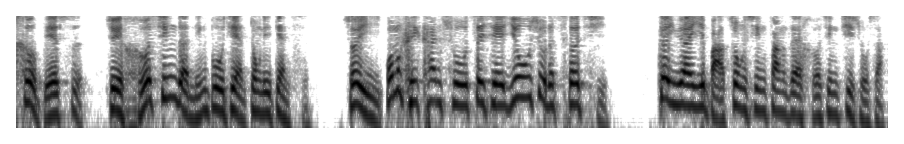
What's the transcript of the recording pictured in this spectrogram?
特别是最核心的零部件动力电池。所以我们可以看出，这些优秀的车企更愿意把重心放在核心技术上。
